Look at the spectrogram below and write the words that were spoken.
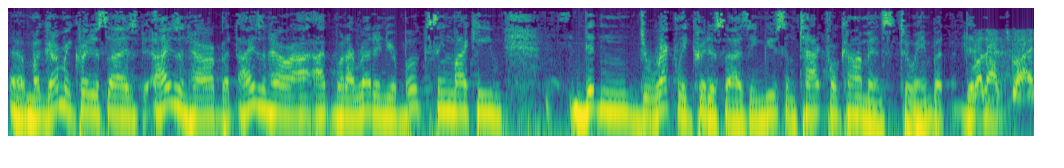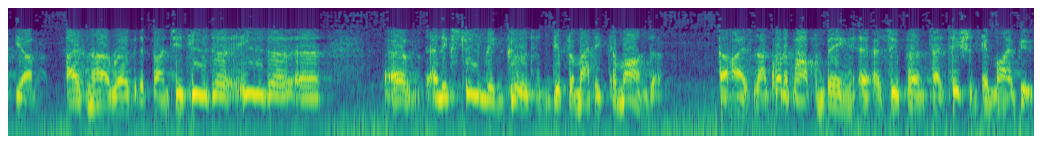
Uh, Montgomery criticized Eisenhower, but Eisenhower, I, I, what I read in your book, seemed like he didn't directly criticize him. Used some tactful comments to him, but well, that's right. Yeah, Eisenhower over the punches. He was a he was a. Uh, uh, an extremely good diplomatic commander uh, Eisenhower, quite apart from being a, a superb tactician, in my view.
